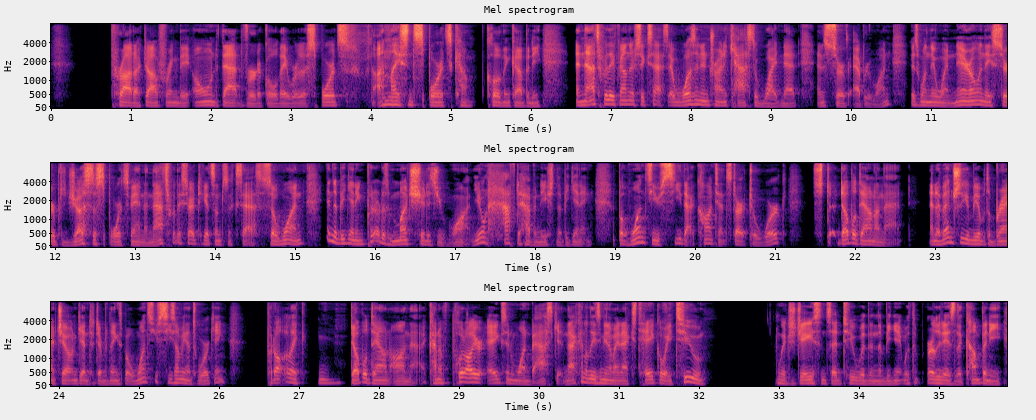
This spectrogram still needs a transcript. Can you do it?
product offering. They owned that vertical. They were the sports, unlicensed sports com- clothing company. And that's where they found their success. It wasn't in trying to cast a wide net and serve everyone. Is when they went narrow and they served just a sports fan, and that's where they started to get some success. So one, in the beginning, put out as much shit as you want. You don't have to have a niche in the beginning, but once you see that content start to work, st- double down on that, and eventually you'll be able to branch out and get into different things. But once you see something that's working, put all like double down on that. Kind of put all your eggs in one basket, and that kind of leads me to my next takeaway too which Jason said too within the beginning with the early days of the company,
